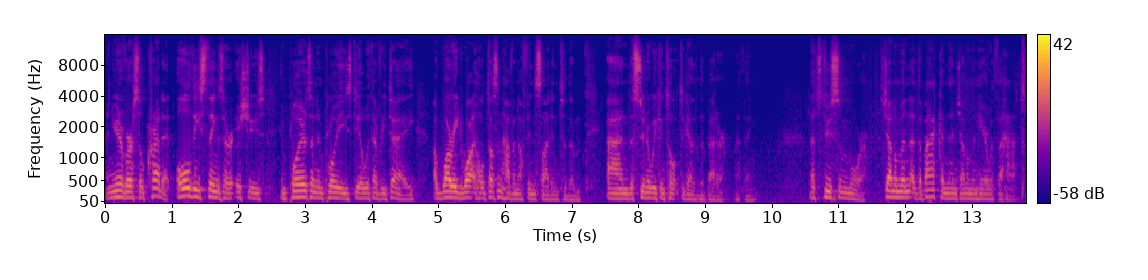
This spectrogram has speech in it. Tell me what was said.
and universal credit. All these things are issues employers and employees deal with every day. I'm worried Whitehall doesn't have enough insight into them. And the sooner we can talk together, the better, I think. Let's do some more. Gentlemen at the back and then gentlemen here with the hat.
